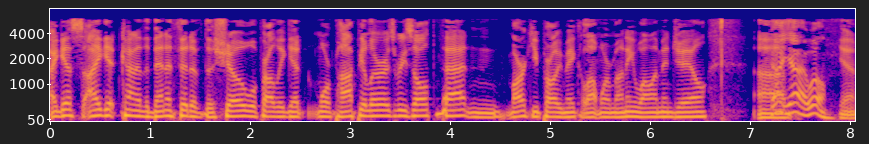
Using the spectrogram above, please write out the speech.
I guess I get kind of the benefit of the show. Will probably get more popular as a result of that. And Mark, you probably make a lot more money while I'm in jail. Uh, yeah, yeah, I will. yeah.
